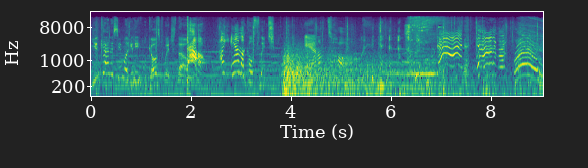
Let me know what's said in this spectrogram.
You kind of seem like an evil ghost witch, though. Ow! I am a ghost witch. And I'm tall. Dad! Get out of my room!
